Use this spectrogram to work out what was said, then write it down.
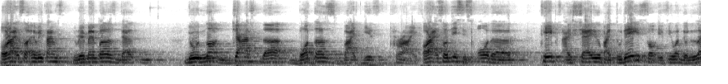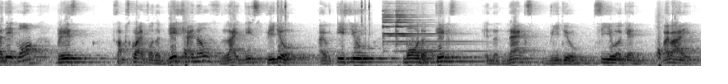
Alright, so every time remember that do not judge the bottoms by its price. Alright, so this is all the tips I share you by today. So if you want to learn it more, please subscribe for the this channel, like this video. I will teach you more the tips in the next video. See you again. Bye bye.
